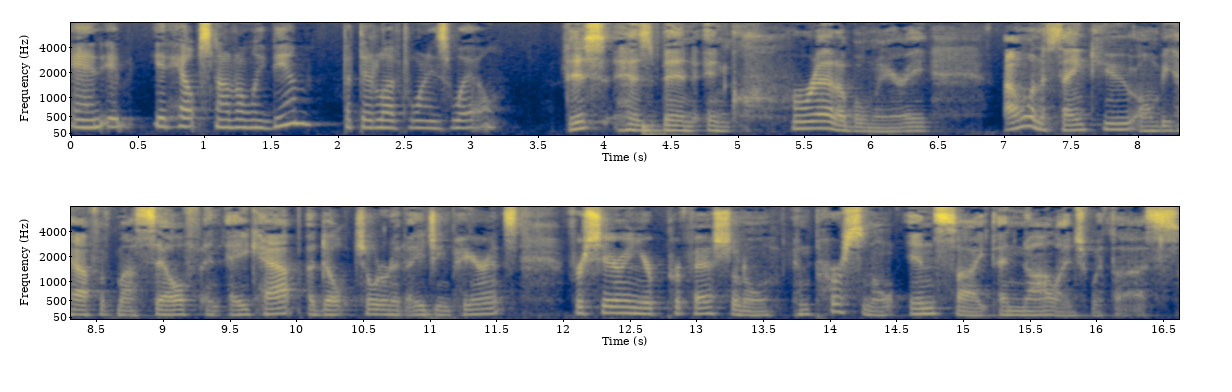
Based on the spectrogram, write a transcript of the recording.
And it, it helps not only them, but their loved one as well. This has been incredible, Mary. I want to thank you on behalf of myself and ACAP, Adult Children of Aging Parents, for sharing your professional and personal insight and knowledge with us.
